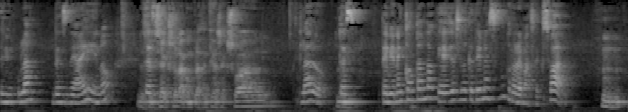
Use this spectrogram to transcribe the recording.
Se vinculan desde ahí, ¿no? Desde el Entonces, sexo, la complacencia sexual. claro, entonces te vienen contando que ellos lo que tienen es un problema sexual. Mm.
